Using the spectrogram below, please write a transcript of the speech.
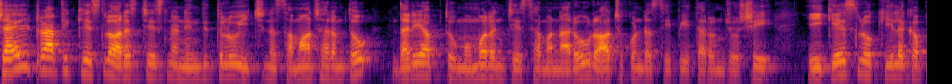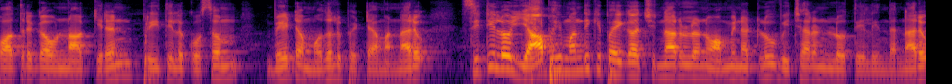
చైల్డ్ ట్రాఫిక్ కేసులో అరెస్ట్ చేసిన నిందితులు ఇచ్చిన సమాచారంతో దర్యాప్తు ముమ్మరం చేశామన్నారు రాచకొండ సిపి తరుణ్ జోషి. ఈ కేసులో కీలక పాత్రగా ఉన్న కిరణ్ ప్రీతిల కోసం వేట మొదలు పెట్టామన్నారు సిటీలో యాభై మందికి పైగా చిన్నారులను అమ్మినట్లు విచారణలో తేలిందన్నారు.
